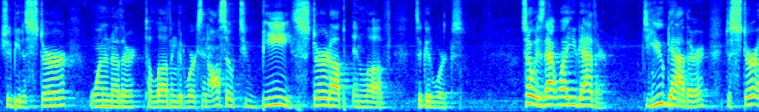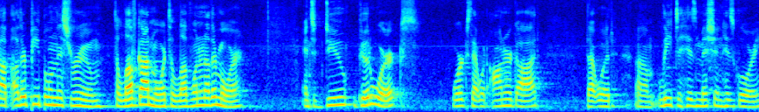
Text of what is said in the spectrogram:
should be to stir one another to love and good works, and also to be stirred up in love to good works. So, is that why you gather? Do you gather to stir up other people in this room to love God more, to love one another more, and to do good works, works that would honor God, that would um, lead to His mission, His glory?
